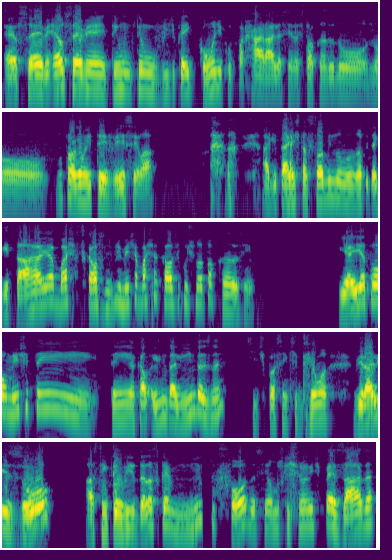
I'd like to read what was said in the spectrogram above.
É o Seven, é o Seven, tem um, tem um vídeo que é icônico pra caralho, assim, elas tocando no, no, num programa de TV, sei lá a guitarrista sobe no amp da guitarra e abaixa as calças, simplesmente abaixa a calça e continua tocando, assim. E aí atualmente tem tem aquela Linda Lindas, né? Que tipo assim, que deu uma viralizou, assim, tem um vídeo delas que é muito foda, assim, uma música extremamente pesada,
